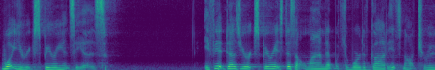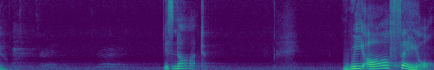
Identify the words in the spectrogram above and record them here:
what your experience is. If it does, your experience doesn't line up with the Word of God, it's not true. It's not. We all fail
